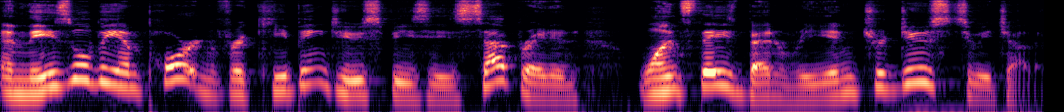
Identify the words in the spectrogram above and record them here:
And these will be important for keeping two species separated once they've been reintroduced to each other.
